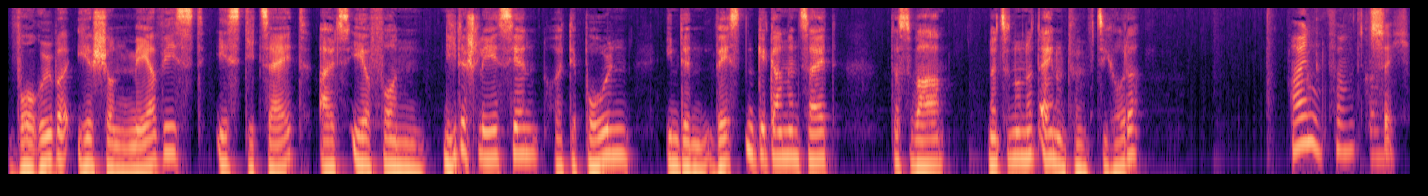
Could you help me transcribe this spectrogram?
Worüber ihr schon mehr wisst, ist die Zeit, als ihr von Niederschlesien, heute Polen, in den Westen gegangen seid. Das war 1951, oder? 51.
